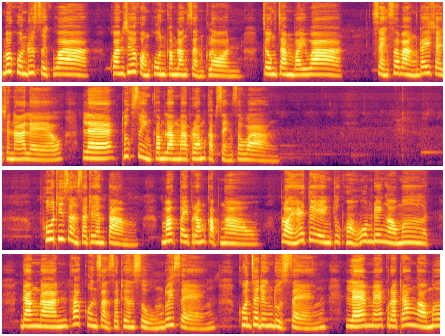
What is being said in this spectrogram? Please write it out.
เมื่อคุณรู้สึกว่า ความเชื่อของคุณกำลังสั่นคลอน จงจำไว้ว่า แสงสว่างได้ชัยชนะแล้ว และทุกสิ่งกำลังมาพร้อมกับแสงสว่าง ผู้ที่สั่นสะเทือนต่ำ มักไปพร้อมกับเงา ปล่อยให้ตัวเองถูกห่อหุ้มด้วยเงามืด ดังนั้นถ้าคุณสั่นสะเทือนสูงด้วยแสง คุณจะดึงดูดแสง และแม้กระทั่งเงามื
